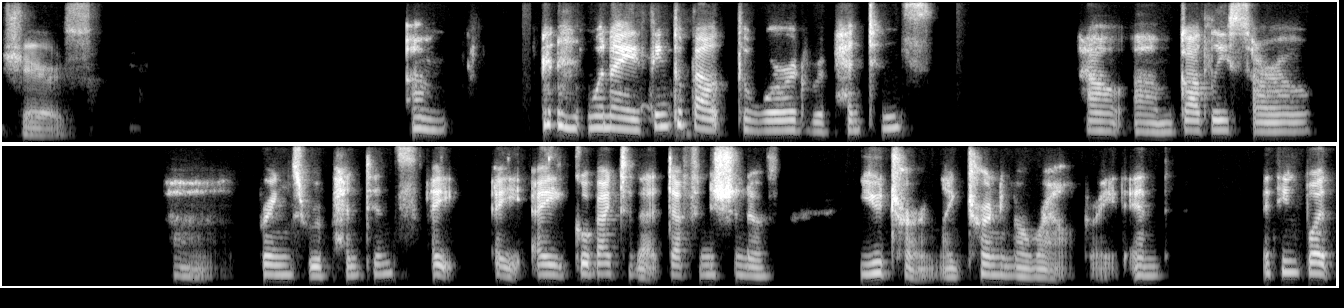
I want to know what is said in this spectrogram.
shares? Um, when I think about the word repentance, how um, godly sorrow uh, brings repentance, I, I I go back to that definition of U-turn, like turning around, right? And I think what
